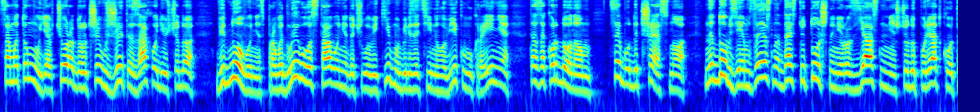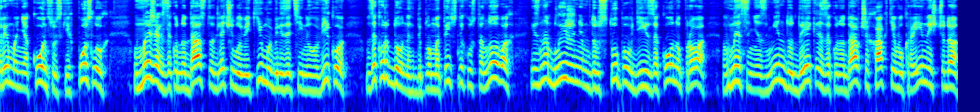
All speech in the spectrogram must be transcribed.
Саме тому я вчора доручив вжити заходів щодо відновлення справедливого ставлення до чоловіків мобілізаційного віку в Україні та за кордоном. Це буде чесно. Невдовзі МЗС надасть уточнені роз'яснення щодо порядку отримання консульських послуг в межах законодавства для чоловіків мобілізаційного віку в закордонних дипломатичних установах із наближенням до вступу в дію закону про внесення змін до деяких законодавчих актів України щодо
